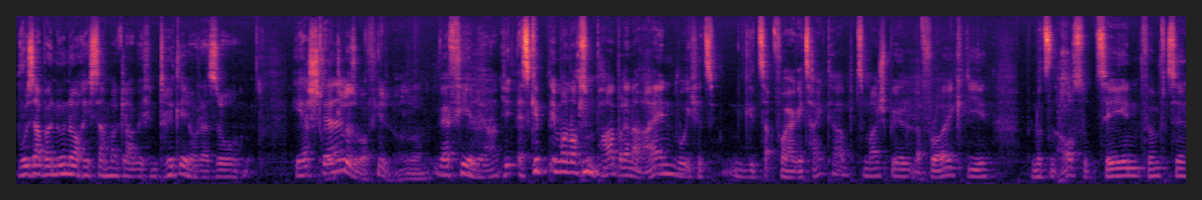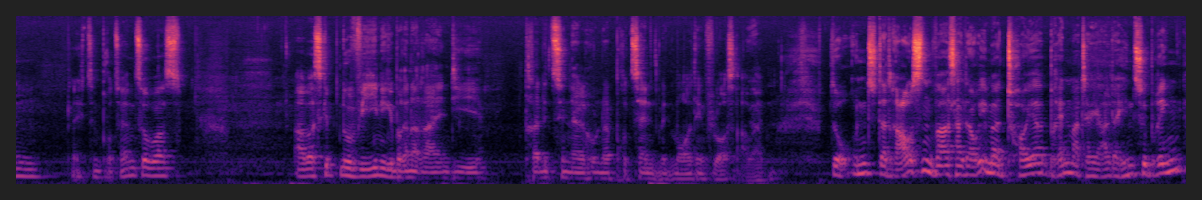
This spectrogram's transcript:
wo sie aber nur noch, ich sag mal, glaube ich, ein Drittel oder so herstellen. Drittel ist aber viel. Also Wäre viel, ja. Es gibt immer noch so ein paar Brennereien, wo ich jetzt geze vorher gezeigt habe, zum Beispiel Lafroig, die benutzen auch so 10, 15, 16 Prozent sowas. Aber es gibt nur wenige Brennereien, die traditionell 100% mit Malting Floors arbeiten. So, und da draußen war es halt auch immer teuer, Brennmaterial dahin zu bringen.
